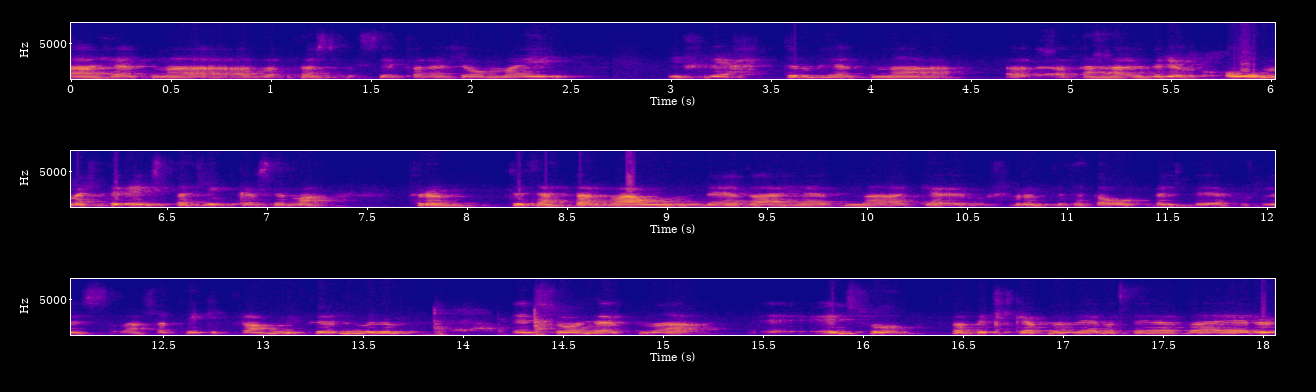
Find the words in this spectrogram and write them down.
að hérna að það sé bara hljóma í, í fréttum hérna að, að það hafi verið ómertir einstaklingar sem að frömdu þetta rán eða hérna, frömdu þetta ofbeldi eitthvað slúðis og alltaf tekið fram í fjölmunum eins og hérna eins og það vil gefna vera þegar það eru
